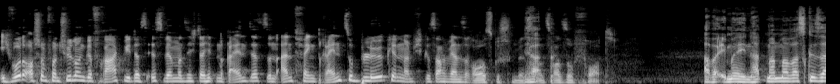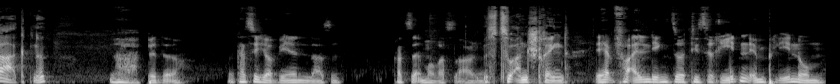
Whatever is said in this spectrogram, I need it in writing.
Ich wurde auch schon von Schülern gefragt, wie das ist, wenn man sich da hinten reinsetzt und anfängt reinzublöken. Dann habe ich gesagt, werden sie rausgeschmissen. Ja. Und zwar sofort. Aber immerhin hat man mal was gesagt, ne? Ja, bitte. Du kannst dich ja wählen lassen. Kannst du immer was sagen. Ist zu anstrengend. Ja, vor allen Dingen so diese Reden im Plenum.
